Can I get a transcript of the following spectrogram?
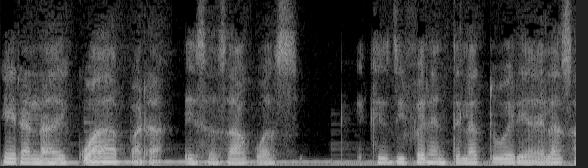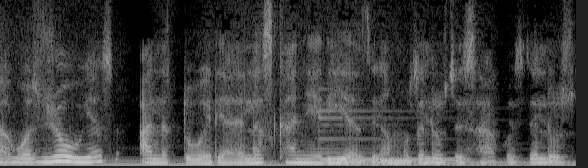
era la adecuada para esas aguas, que es diferente la tubería de las aguas lluvias a la tubería de las cañerías, digamos, de los desagües, de los,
